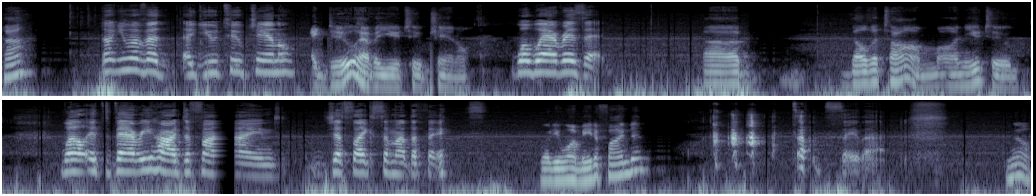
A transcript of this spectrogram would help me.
huh? Don't you have a, a YouTube channel? I do have a YouTube channel. Well, where is it? Uh, Velvet Tom on YouTube. Well, it's very hard to find, just like some other things. What do you want me to find it? Don't say that. No,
